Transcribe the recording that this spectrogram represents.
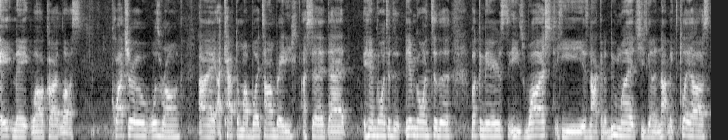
8 and 8, wild card loss. Quattro was wrong. I, I capped on my boy Tom Brady. I said that him going to the him going to the Buccaneers, he's washed. He is not gonna do much. He's gonna not make the playoffs.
